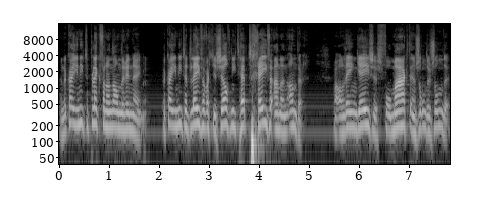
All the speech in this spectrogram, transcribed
En dan kan je niet de plek van een ander innemen. Dan kan je niet het leven wat je zelf niet hebt geven aan een ander. Maar alleen Jezus, volmaakt en zonder zonde,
